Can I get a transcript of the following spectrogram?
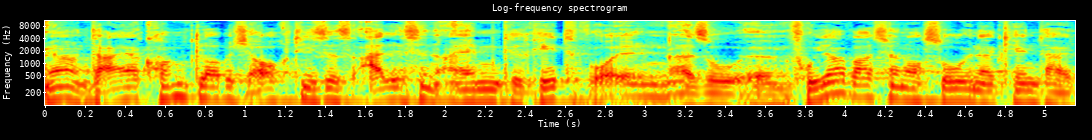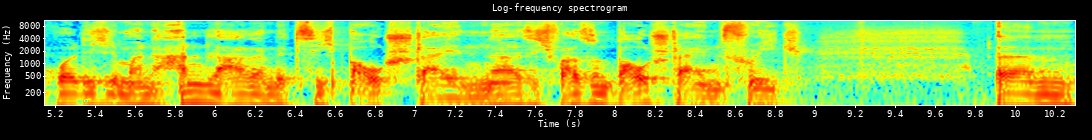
Ja, und daher kommt, glaube ich, auch dieses alles in einem Gerät wollen. Also äh, früher war es ja noch so, in der Kindheit wollte ich immer eine Anlage mit sich Bausteinen. Ne? Also ich war so ein Bausteinfreak. Ähm,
